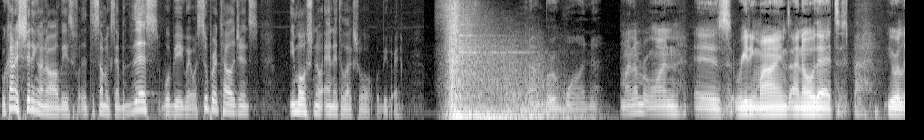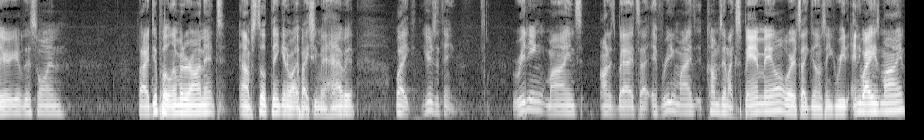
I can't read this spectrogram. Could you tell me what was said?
we're kind of shitting on all these to some extent, but this would be a great one. Super intelligence, emotional, and intellectual would be great. Number one. My number one is reading minds. I know that you were leery of this one, but I did put a limiter on it. And I'm still thinking about if I should even have it. Like, here's the thing: reading minds on its bad side. If reading minds it comes in like spam mail, where it's like you know, what I'm saying you can read anybody's mind,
